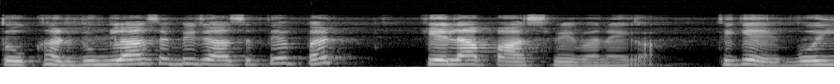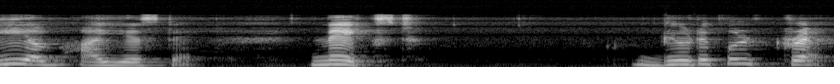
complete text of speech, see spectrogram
तो खरदुंगला से भी जा सकते हैं बट केला पास भी बनेगा। ठीक है, वही अब हाईएस्ट है। नेक्स्ट ब्यूटीफुल ट्रैक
